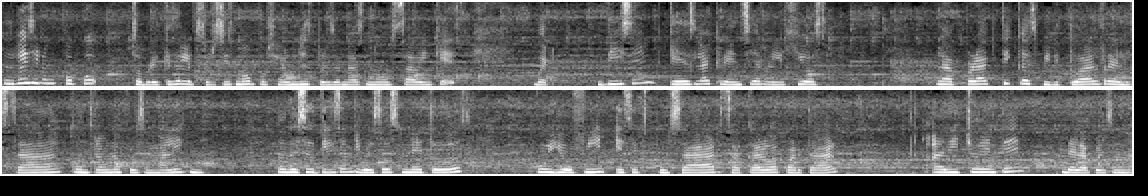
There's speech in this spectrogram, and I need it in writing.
Les voy a decir un poco sobre qué es el exorcismo por si algunas personas no saben qué es. Bueno, dicen que es la creencia religiosa, la práctica espiritual realizada contra una fuerza maligna, donde se utilizan diversos métodos cuyo fin es expulsar, sacar o apartar a dicho ente de la persona.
